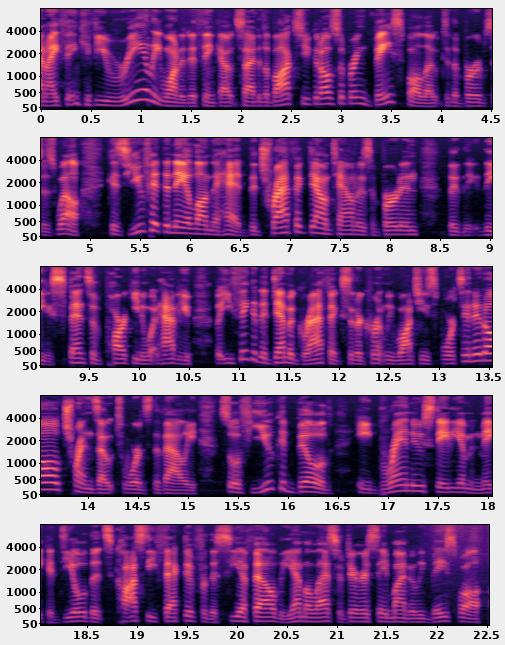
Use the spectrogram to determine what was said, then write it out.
And I think if you really wanted to think outside of the box, you could also bring baseball out to the burbs as well. Because you've hit the nail on the head. The traffic downtown is a burden, the, the, the expensive parking and what have you. But you think of the demographics that are currently watching sports, and it all trends out towards the valley. So if you could build a brand new stadium and make a deal that's cost effective for the CFL, the MLS, or dare I say minor league baseball,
